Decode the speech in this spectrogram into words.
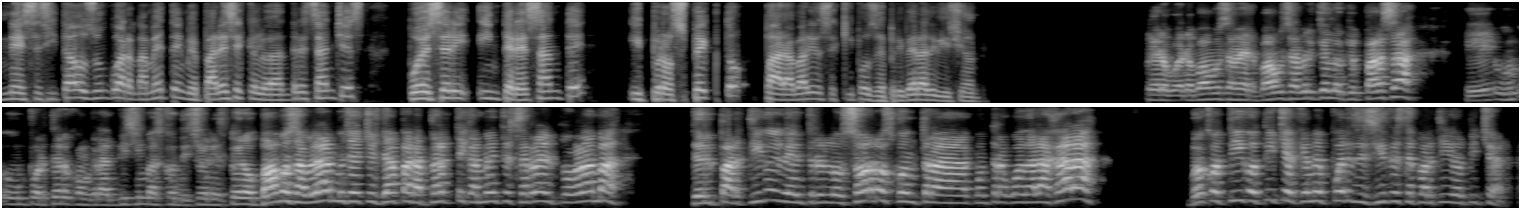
necesitados de un guardameta y me parece que lo de Andrés Sánchez puede ser interesante y prospecto para varios equipos de primera división. Pero bueno, vamos a ver, vamos a ver qué es lo que pasa. Eh, un, un portero con grandísimas condiciones. Pero vamos a hablar, muchachos, ya para prácticamente cerrar el programa del partido de entre los zorros contra, contra Guadalajara. Voy contigo, teacher. ¿Qué me puedes decir de este partido, teacher?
